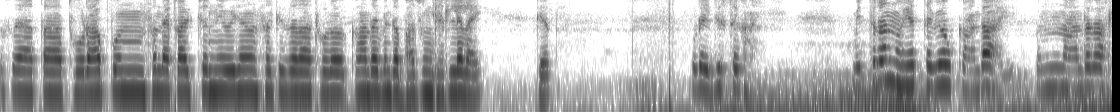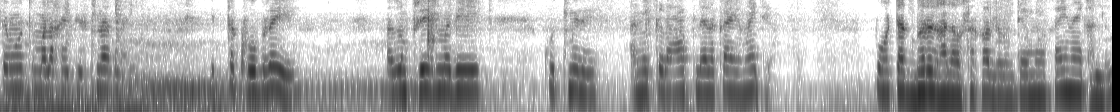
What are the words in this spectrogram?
कसं आहे आता थोडं आपण संध्याकाळच्या नियोजनासाठी जरा थोडं कांदा बिंदा भाजून घेतलेला आहे. त्यात. पुढे दिसतंय का नाही? मित्रांनो हे तव्यावर कांदा आहे पण अंधार असल्यामुळे तुम्हाला काही दिसणार नाही. इथं खोबरं आहे. अजून फ्रीजमध्ये कोथमीर आहे. आणि इकडं आपल्याला काय माहिती आहे? पोटात भरं घालावं सकाळ धरून त्यामुळं काही नाही खाल्लं.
